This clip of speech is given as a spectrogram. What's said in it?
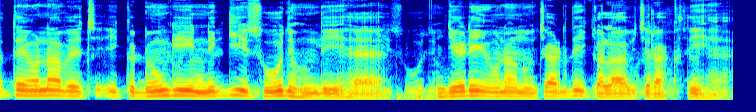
ਅਤੇ ਉਹਨਾਂ ਵਿੱਚ ਇੱਕ ਡੂੰਗੀ ਨਿੱਗੀ ਸੂਝ ਹੁੰਦੀ ਹੈ, ਜਿਹੜੀ ਉਹਨਾਂ ਨੂੰ ਚੜ੍ਹਦੀ ਕਲਾ ਵਿੱਚ ਰੱਖਦੀ ਹੈ।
